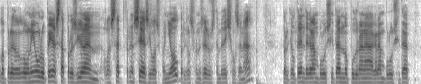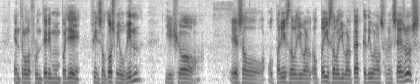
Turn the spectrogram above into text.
la, la Unió Europea està pressionant l'estat francès i l'espanyol, perquè els francesos també deixen-los anar, perquè el tren de gran velocitat no podrà anar a gran velocitat entre la frontera i Montpeller fins al 2020, i això és el, el, país de la lliber, el país de la llibertat que diuen els francesos,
